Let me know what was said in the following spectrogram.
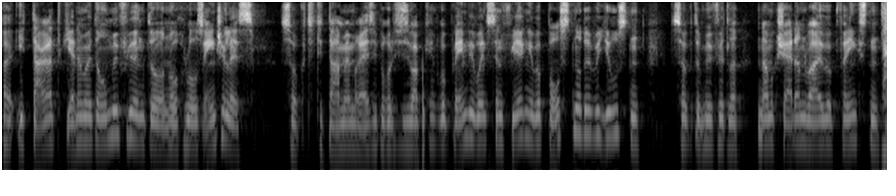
äh, ich darf gerne mal da umfliegen da nach Los Angeles. Sagt die Dame im Reisebüro, das ist überhaupt kein Problem, wie wollen Sie denn fliegen, über Boston oder über Houston? Sagt der Müllviertler, na am gescheitern war über Pfingsten.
